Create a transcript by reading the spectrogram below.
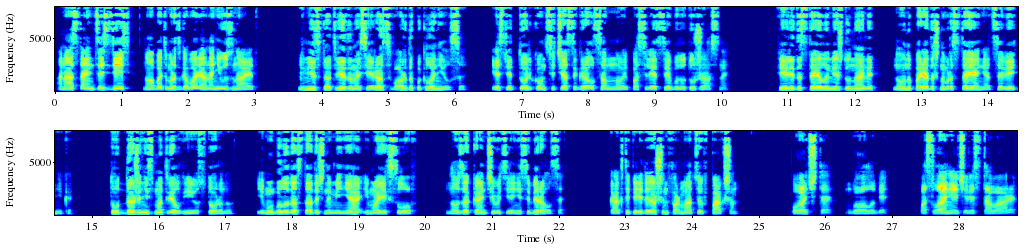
Она останется здесь, но об этом разговоре она не узнает. Вместо ответа на сей раз Варда поклонился. Если только он сейчас играл со мной, последствия будут ужасны. Фелида стояла между нами, но на порядочном расстоянии от советника. Тот даже не смотрел в ее сторону. Ему было достаточно меня и моих слов, но заканчивать я не собирался. Как ты передаешь информацию в Пакшин? Почта, голуби, послание через товары.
